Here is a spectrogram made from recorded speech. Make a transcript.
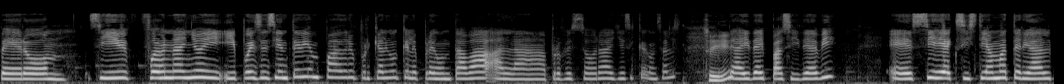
Pero sí, fue un año y, y, pues se siente bien padre porque algo que le preguntaba a la profesora Jessica González ¿Sí? de Aida y Pasidevi, eh, si existía material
